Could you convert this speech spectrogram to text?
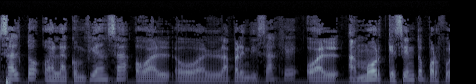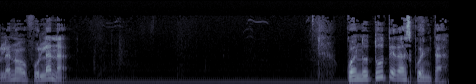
salto o a la confianza o al, o al aprendizaje o al amor que siento por fulano o fulana? Cuando tú te das cuenta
